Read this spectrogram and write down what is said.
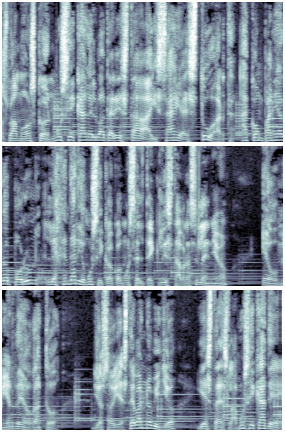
Nos vamos con música del baterista Isaiah Stewart, acompañado por un legendario músico como es el teclista brasileño Eumir Deodato. Yo soy Esteban Novillo y esta es la música de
